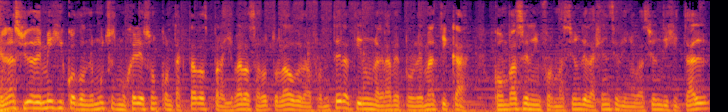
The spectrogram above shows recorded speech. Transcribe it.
En la Ciudad de México, donde muchas mujeres son contactadas para llevarlas al otro lado de la frontera, tiene una grave problemática. Con base en la información de la Agencia de Innovación Digital,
